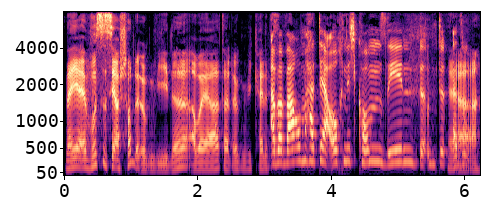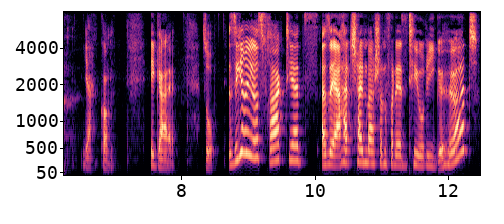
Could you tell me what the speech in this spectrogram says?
Naja, er wusste es ja schon irgendwie, ne? Aber er hat halt irgendwie keine. Aber warum hat er auch nicht kommen sehen? Und, also, ja. ja, komm. Egal. So, Sirius fragt jetzt, also er hat scheinbar schon von der Theorie gehört.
